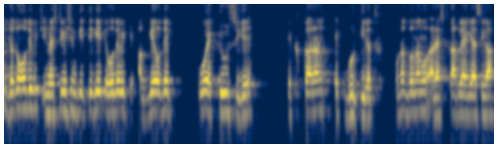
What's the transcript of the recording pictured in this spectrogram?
ਜਦੋਂ ਉਹਦੇ ਵਿੱਚ ਇਨਵੈਸਟੀਗੇਸ਼ਨ ਕੀਤੀ ਗਈ ਤੇ ਉਹਦੇ ਵਿੱਚ ਅੱਗੇ ਉਹਦੇ ਕੋ ਐਕਿਊਜ਼ ਸੀਗੇ, ਇੱਕ ਕਰਨ, ਇੱਕ ਗੁਰਕੀਰਤ। ਉਹਨਾਂ ਦੋਨਾਂ ਨੂੰ ਅਰੈਸਟ ਕਰ ਲਿਆ ਗਿਆ ਸੀਗਾ।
